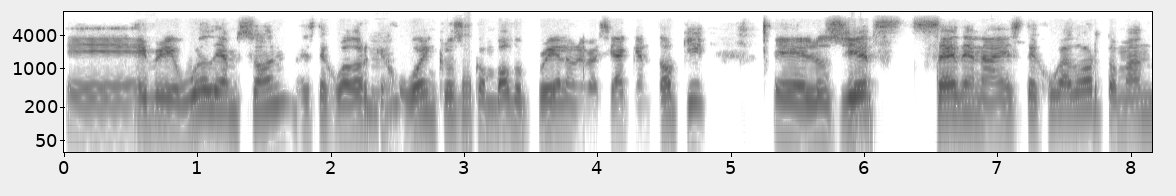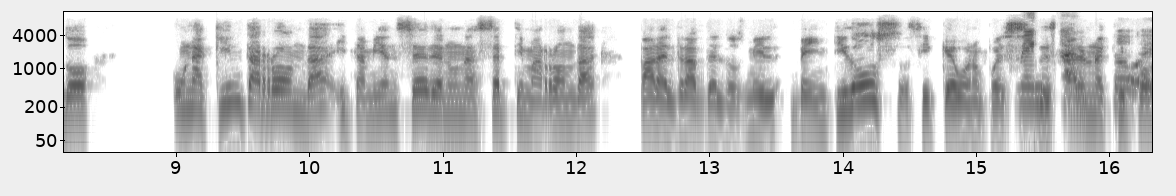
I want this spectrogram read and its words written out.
eh, Avery Williamson, este jugador que jugó incluso con Bob Dupree en la Universidad de Kentucky. Eh, los Jets ceden a este jugador tomando una quinta ronda y también ceden una séptima ronda para el draft del 2022. Así que bueno, pues de estar en un equipo...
